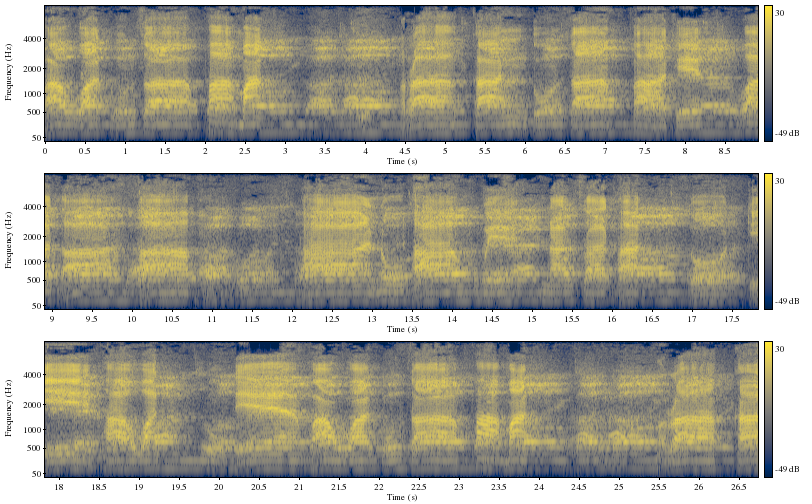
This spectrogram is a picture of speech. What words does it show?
ภาวตุสะภามังรักขันตุสาปาเทวตาสาพุทธานุภาเวนัสทะโสติภาวันตุเตภาวันตุสาภามัง รักขั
